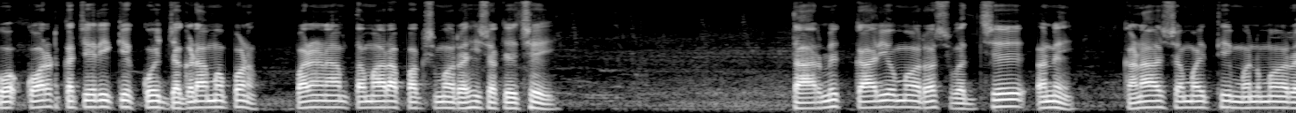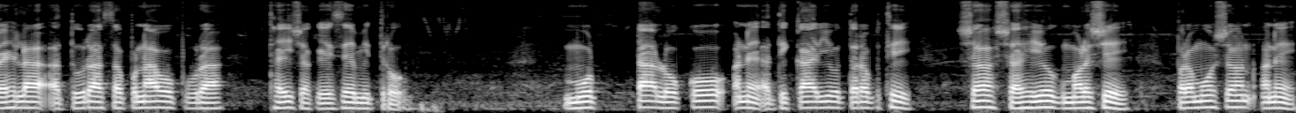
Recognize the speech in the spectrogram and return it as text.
કોર્ટ કચેરી કે કોઈ ઝઘડામાં પણ પરિણામ તમારા પક્ષમાં રહી શકે છે. ધાર્મિક કાર્યોમાં રસ વધશે અને ઘણા સમયથી મનમાં રહેલા અધૂરા સપનાઓ પૂરા થઈ શકે છે મિત્રો. મોટા લોકો અને અધિકારીઓ તરફથી સહસહયોગ મળશે. પ્રમોશન અને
